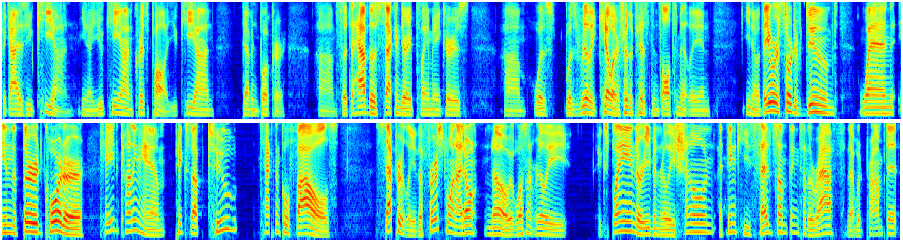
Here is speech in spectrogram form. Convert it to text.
the guys you key on. You know, you key on Chris Paul, you key on Devin Booker. Um, so to have those secondary playmakers um, was was really killer for the Pistons ultimately, and you know they were sort of doomed when in the third quarter, Cade Cunningham picks up two technical fouls separately. The first one I don't know; it wasn't really explained or even really shown. I think he said something to the ref that would prompt it.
